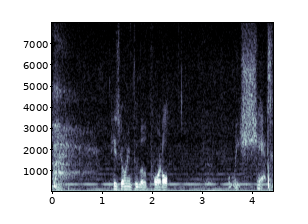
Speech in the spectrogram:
He's going through the portal. Holy shit.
